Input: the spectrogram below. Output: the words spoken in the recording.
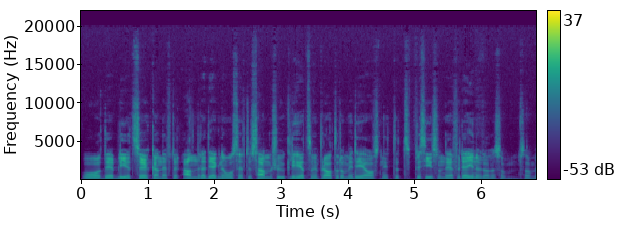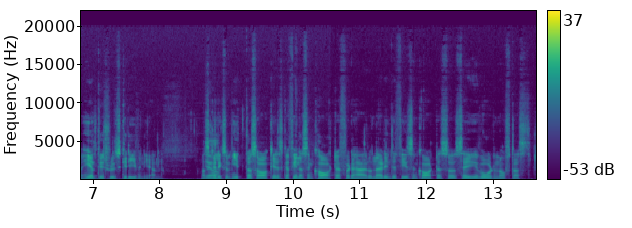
Och det blir ett sökande efter andra diagnoser, efter samsjuklighet som vi pratade om i det avsnittet. Precis som det är för dig nu då, som, som är heltidssjukskriven igen. Man ska ja. liksom hitta saker, det ska finnas en karta för det här. Och när det inte finns en karta så säger ju vården oftast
